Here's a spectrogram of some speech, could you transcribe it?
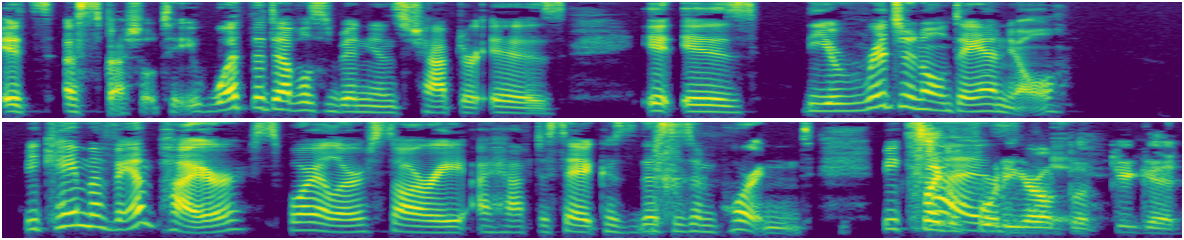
it's a specialty. What the Devil's Minions chapter is, it is the original Daniel became a vampire. Spoiler, sorry, I have to say it because this is important. Because it's like a 40 year old book. You're good.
